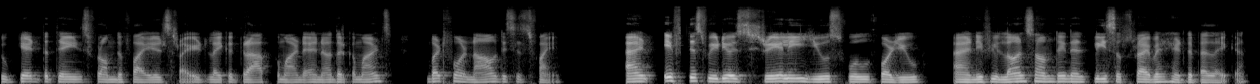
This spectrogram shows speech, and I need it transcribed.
to get the things from the files right? Like a grep command and other commands. But for now this is fine. And if this video is really useful for you and if you learn something then please subscribe and hit the bell icon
